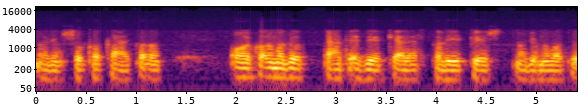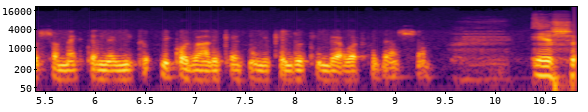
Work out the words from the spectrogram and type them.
nagyon sokak által alkalmazott, tehát ezért kell ezt a lépést nagyon óvatosan megtenni, hogy mikor válik ez mondjuk egy rutin beavatkozással. És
